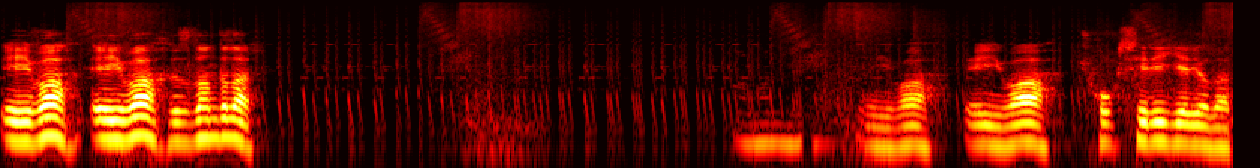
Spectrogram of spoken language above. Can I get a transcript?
Eyvah eyvah hızlandılar. Eyvah eyvah çok seri geliyorlar.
